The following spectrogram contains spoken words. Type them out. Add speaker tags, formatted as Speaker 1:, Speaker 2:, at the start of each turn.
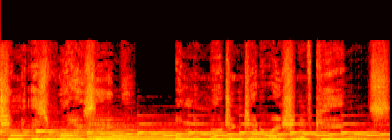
Speaker 1: nation is rising on an emerging generation of kings.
